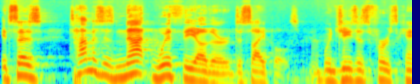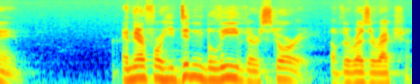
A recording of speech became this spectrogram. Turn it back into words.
It says Thomas is not with the other disciples when Jesus first came, and therefore he didn't believe their story of the resurrection.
